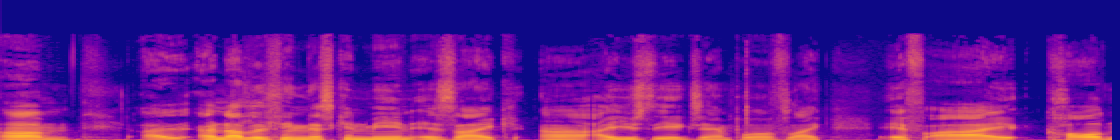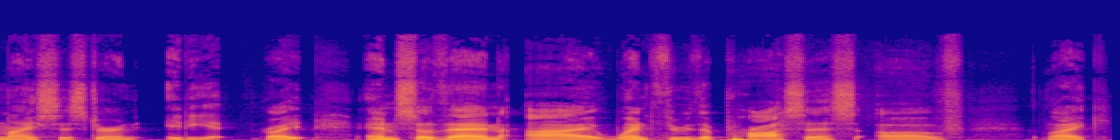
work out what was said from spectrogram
Um, I, another thing this can mean is like uh, I use the example of like if I called my sister an idiot, right? And so then I went through the process of like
